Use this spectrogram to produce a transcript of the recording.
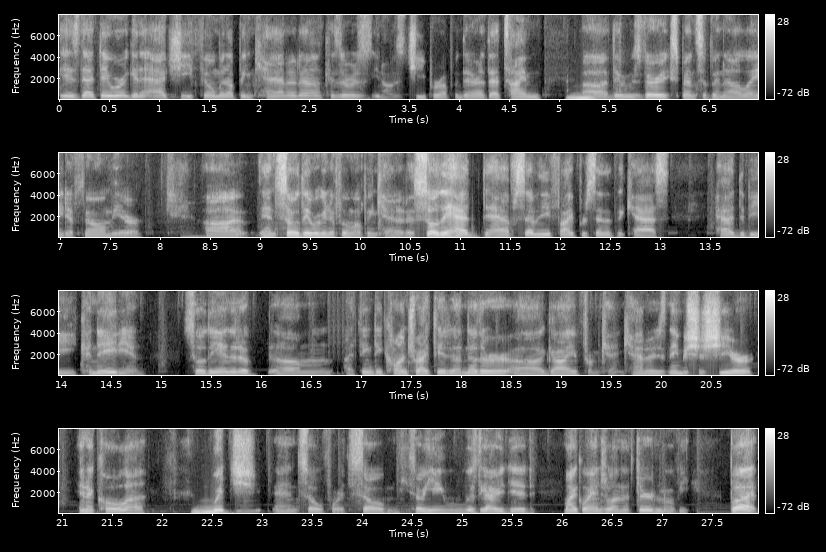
is that they were going to actually film it up in Canada because there was, you know, it was cheaper up in there at that time. Mm. Uh, it was very expensive in LA to film here. Uh, and so they were going to film up in Canada. So they had to have 75% of the cast had to be Canadian. So they ended up, um, I think they contracted another uh, guy from Canada. His name is Shashir Inacola, Mm. which and so forth. So so he was the guy who did Michelangelo in the third movie. But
